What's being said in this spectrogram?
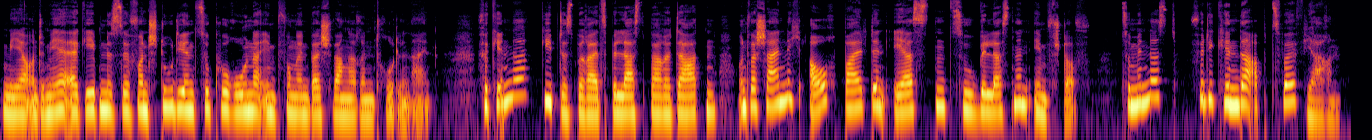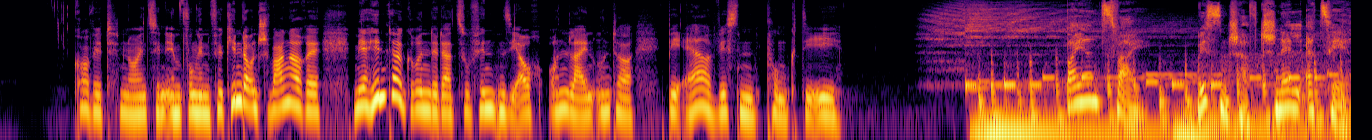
Mehr und mehr Ergebnisse von Studien zu Corona-Impfungen bei Schwangeren trudeln ein. Für Kinder gibt es bereits belastbare Daten und wahrscheinlich auch bald den ersten zugelassenen Impfstoff. Zumindest für die Kinder ab zwölf Jahren. Covid-19-Impfungen für Kinder und Schwangere. Mehr Hintergründe dazu finden Sie auch online unter brwissen.de. Bayern 2. Wissenschaft schnell erzählt.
